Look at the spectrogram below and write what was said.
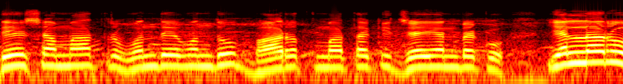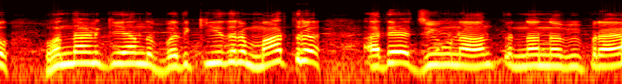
ದೇಶ ಮಾತ್ರ ಒಂದೇ ಒಂದು ಭಾರತ್ ಮಾತಾಕಿ ಜೈ ಅನ್ಬೇಕು. ಎಲ್ಲರೂ ಹೊಂದಾಣಿಕೆ ಅಂದು ಬದುಕಿದ್ರೆ ಮಾತ್ರ ಅದೇ ಜೀವನ ಅಂತ ನನ್ನ ಅಭಿಪ್ರಾಯ.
